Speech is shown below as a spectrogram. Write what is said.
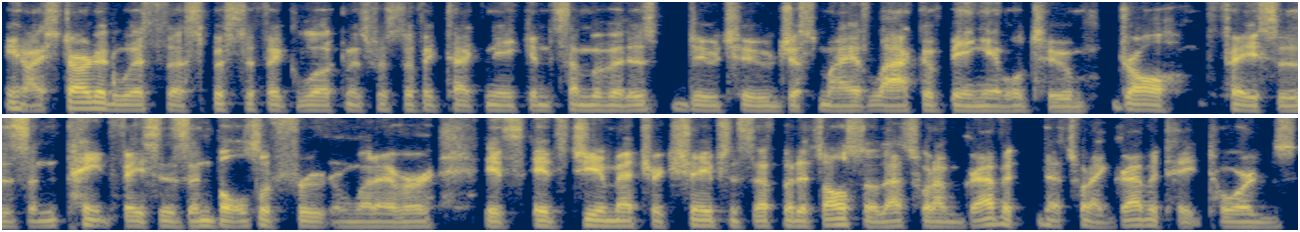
you know i started with a specific look and a specific technique and some of it is due to just my lack of being able to draw faces and paint faces and bowls of fruit and whatever. It's it's geometric shapes and stuff but it's also that's what i'm gravi- that's what i gravitate towards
